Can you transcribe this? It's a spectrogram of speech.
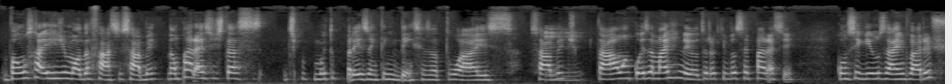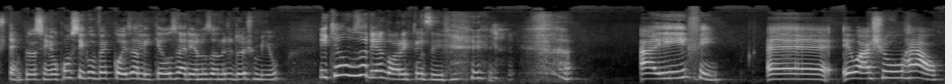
vão sair de moda fácil, sabe? Não parece estar, tipo, muito preso em tendências atuais, sabe? Uhum. Tipo, tá uma coisa mais neutra que você parece conseguir usar em vários tempos. Assim, eu consigo ver coisa ali que eu usaria nos anos 2000 e que eu usaria agora, inclusive. Aí, enfim, é, eu acho real.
